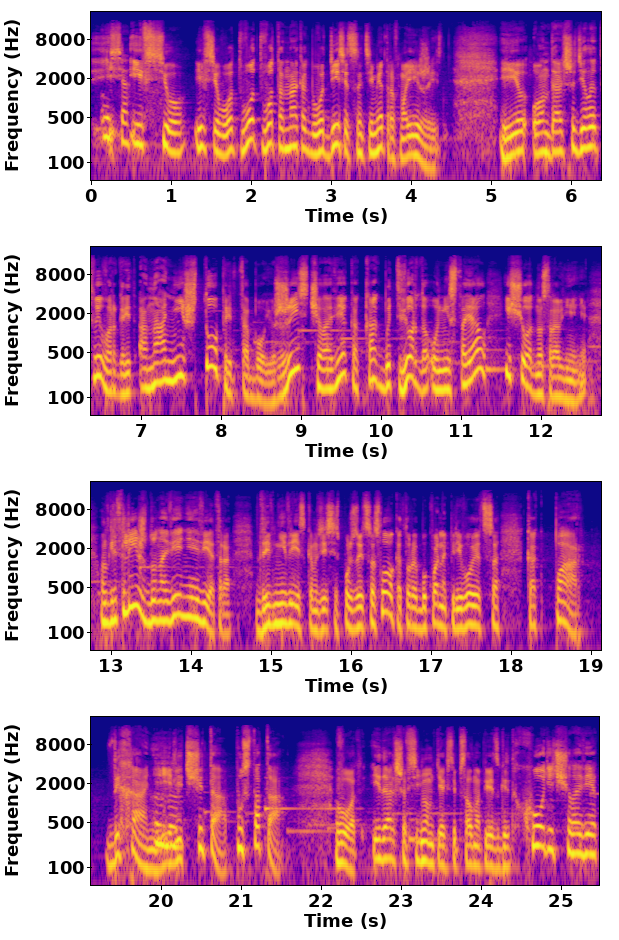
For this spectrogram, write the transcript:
и, и все. И все. И все. Вот, вот, вот она как бы вот 10 сантиметров моей жизни. И он дальше делает вывод, говорит, она ничто пред тобою. Жизнь человека, как бы твердо он ни стоял, еще одно сравнение. Он говорит, лишь дуновение ветра. В древнееврейском здесь используется слово, которое буквально переводится как пар дыхание угу. или чита, пустота. Вот. И дальше в седьмом тексте псалмопевец говорит, ходит человек,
